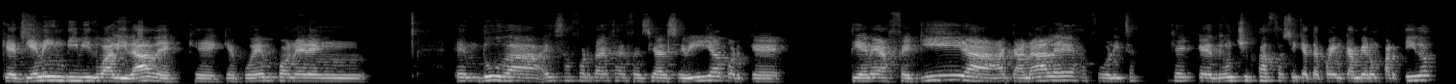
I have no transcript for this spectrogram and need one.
que tiene individualidades que, pueden poner en, en, duda esa fortaleza defensiva del Sevilla, porque tiene a Fekir, a, Canales, a futbolistas que, de un chispazo sí que te pueden cambiar un partido,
